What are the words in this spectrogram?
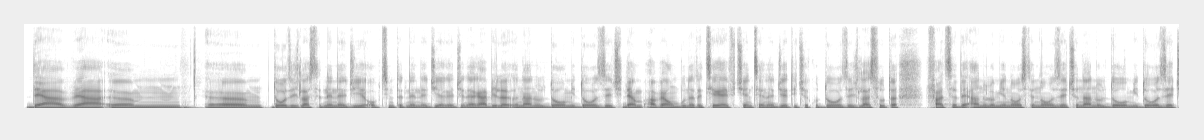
de a avea um, um, 20% din energie obținută din energie regenerabilă în anul 2020, de a avea o îmbunătățire a eficienței energetice cu 20% față de anul 1990 în anul 2020.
